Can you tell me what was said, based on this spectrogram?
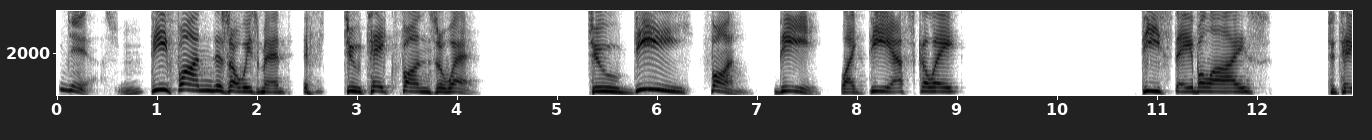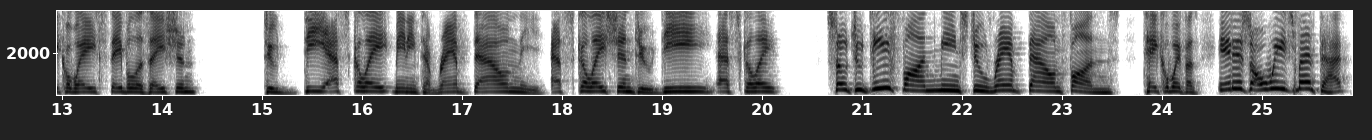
Yes. Mm-hmm. Defund is always meant if to take funds away. To defund, de, like de escalate, destabilize, to take away stabilization, to de escalate, meaning to ramp down the escalation, to de escalate. So to defund means to ramp down funds, take away funds. It has always meant that.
